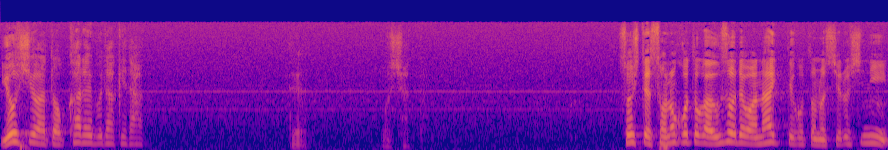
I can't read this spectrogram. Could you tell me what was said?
ヨシュアとカレブだけだっておっしゃった。そしてそのことが嘘ではないってことの印に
